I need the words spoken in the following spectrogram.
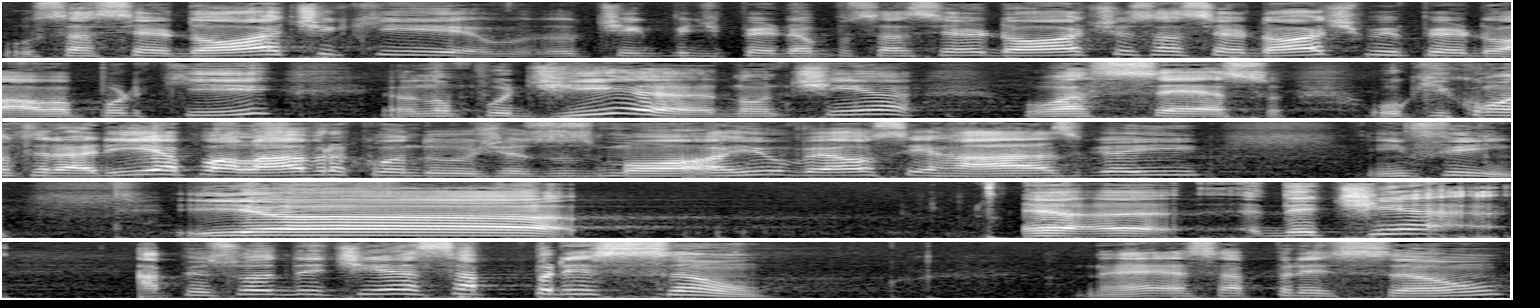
o sacerdote que eu tinha que pedir perdão para o sacerdote, o sacerdote me perdoava porque eu não podia, não tinha o acesso. O que contraria a palavra quando Jesus morre, o véu se rasga e, enfim. E ah, é, é, detinha, a pessoa detinha essa pressão, né? Essa pressão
